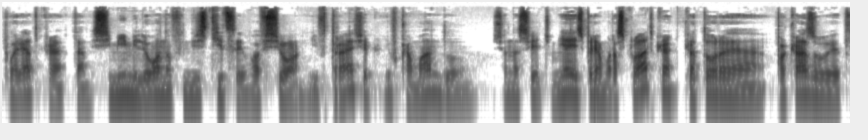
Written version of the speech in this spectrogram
порядка там 7 миллионов инвестиций во все, и в трафик, и в команду, все на свете. У меня есть прямо раскладка, которая показывает,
